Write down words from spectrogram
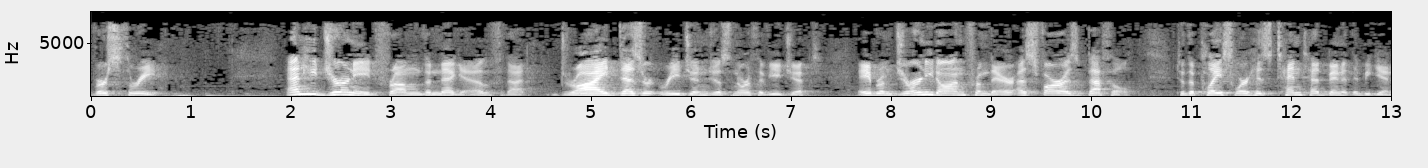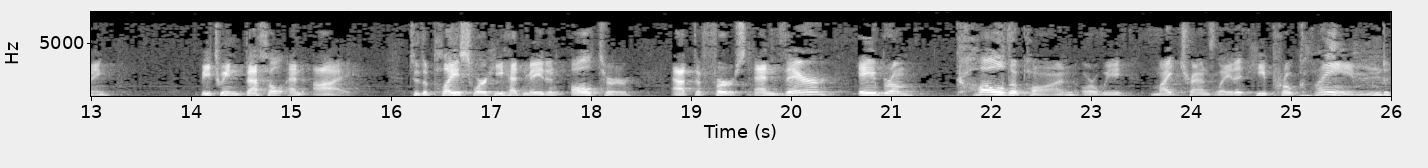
Verse 3. And he journeyed from the Negev, that dry desert region just north of Egypt, Abram journeyed on from there as far as Bethel, to the place where his tent had been at the beginning, between Bethel and Ai, to the place where he had made an altar at the first. And there Abram called upon, or we might translate it, he proclaimed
